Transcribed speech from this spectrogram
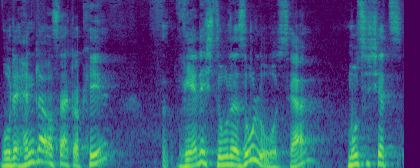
wo der Händler auch sagt, okay, werde ich so oder so los, ja? Muss ich jetzt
